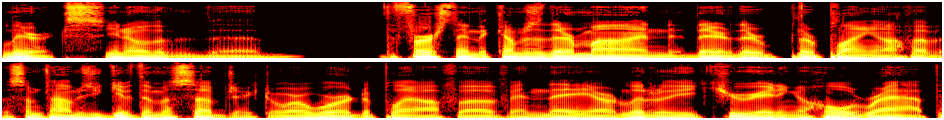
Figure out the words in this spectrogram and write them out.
lyrics. You know the, the the first thing that comes to their mind, they're they're they're playing off of it. Sometimes you give them a subject or a word to play off of, and they are literally curating a whole rap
